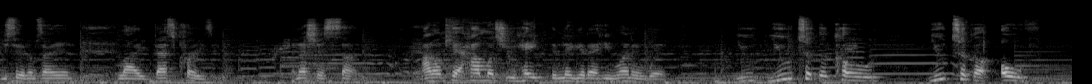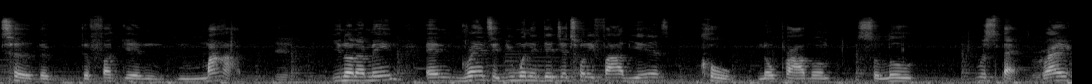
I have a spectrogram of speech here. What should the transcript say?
You see what I'm saying? Yeah. Like that's crazy, and that's your son. I don't care how much you hate the nigga that he running with. You you took a code, you took an oath to the the fucking mob. Yeah. You know what I mean? And granted, you went and did your 25 years. Cool, no problem. Salute, respect, right? Right.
